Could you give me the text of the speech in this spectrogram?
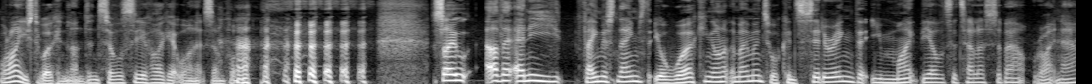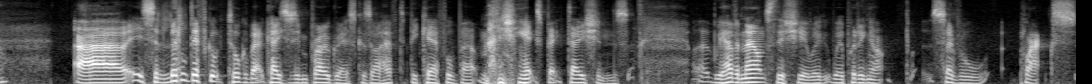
Well, I used to work in London, so we'll see if I get one at some point. so, are there any famous names that you're working on at the moment or considering that you might be able to tell us about right now? Uh, it's a little difficult to talk about cases in progress because I have to be careful about managing expectations. Uh, we have announced this year we're, we're putting up several plaques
